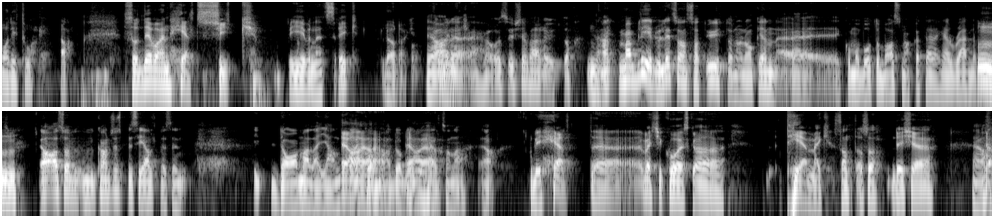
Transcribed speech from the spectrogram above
og de to. Ja. Så det var en helt syk, begivenhetsrik lørdag. Ja, det høres jo ikke verre ut, da. Men, men blir du litt sånn satt ut da når noen eh, kommer bort og bare snakker til deg helt random? Mm. Ja, altså kanskje spesielt hvis en dame eller jente Ja, ja, ja. kommer. Da blir du helt sånn her, ja. blir helt eh, Jeg vet ikke hvor jeg skal te meg, sant. Altså, det er ikke Ja, Ja.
